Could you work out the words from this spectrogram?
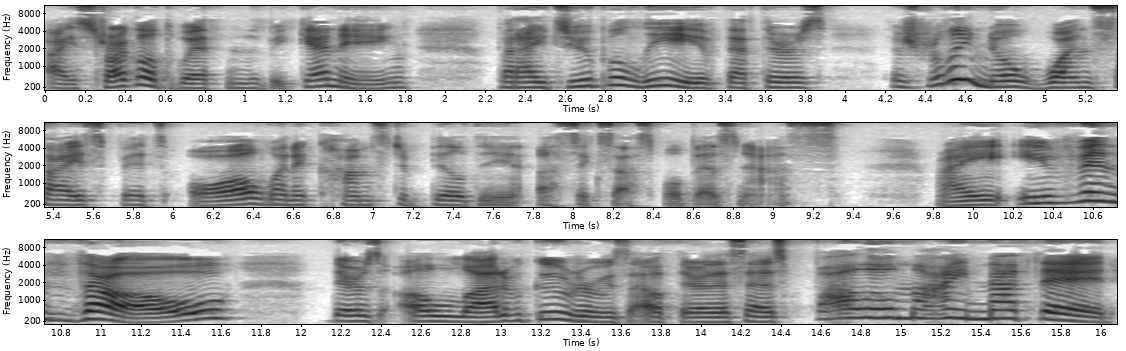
I struggled with in the beginning, but I do believe that there's there's really no one size fits all when it comes to building a successful business, right? Even though there's a lot of gurus out there that says, "Follow my method."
